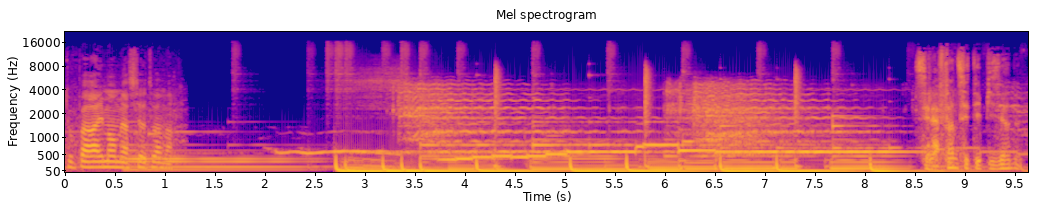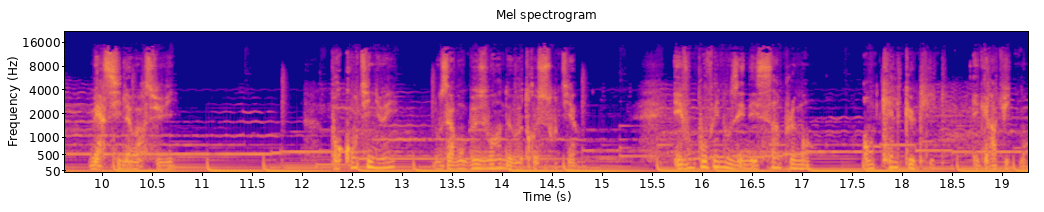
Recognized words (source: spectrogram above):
Tout pareillement, merci à toi, Marc. C'est la fin de cet épisode. Merci de l'avoir suivi. Pour continuer, nous avons besoin de votre soutien. Et vous pouvez nous aider simplement, en quelques clics et gratuitement.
